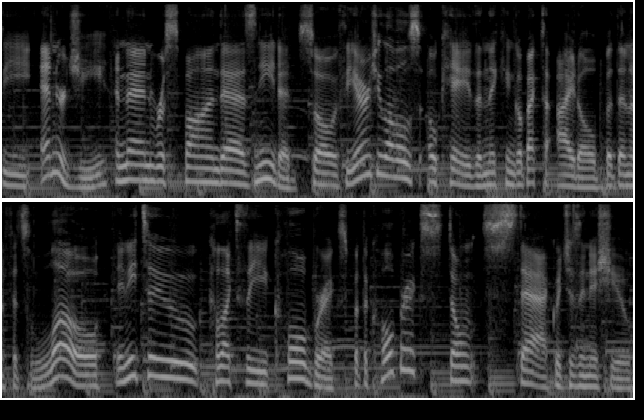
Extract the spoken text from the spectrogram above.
the energy and then respond as needed. So if the energy level's okay, then they can go back to idle. But then if it's low, they need to collect the coal bricks. But the coal bricks don't stack, which is an issue.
